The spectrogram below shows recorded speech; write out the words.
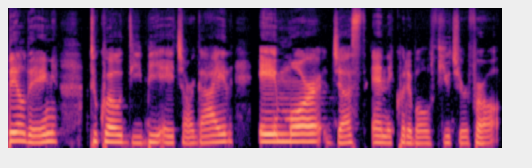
building, to quote the BHR guide, a more just and equitable future for all.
